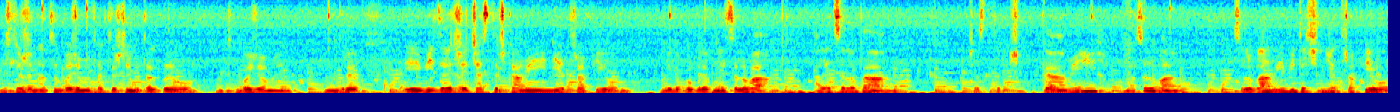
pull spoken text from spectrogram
Myślę, że na tym poziomie faktycznie by tak było, na tym poziomie gry. I widać, że ciasteczkami nie trafiłem, o ile w ogóle w nie celowałem, ale celowałem. Ciasteczkami, no celowałem. Celowałem i widać nie trafiło,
